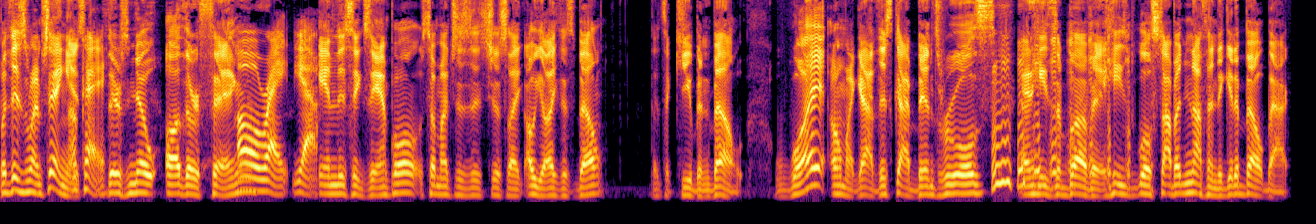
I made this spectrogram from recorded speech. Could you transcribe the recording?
but this is what I'm saying is, Okay. there's no other thing Oh, right. Yeah. in this example, so much as it's just like, oh, you like this belt? That's a Cuban belt. What? Oh my God, this guy bends rules and he's above it. He will stop at nothing to get a belt back.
